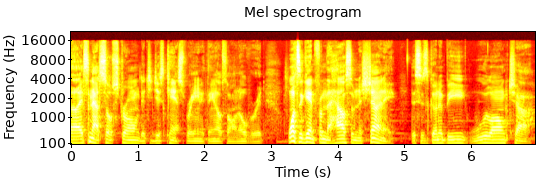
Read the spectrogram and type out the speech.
uh, it's not so strong that you just can't spray anything else on over it. Once again, from the House of Nishane, this is gonna be Wulong Cha.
